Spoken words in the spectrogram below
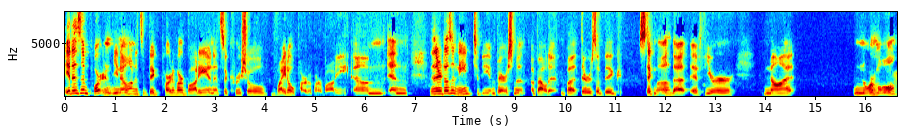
it is important you know and it's a big part of our body and it's a crucial vital part of our body um, and there doesn't need to be embarrassment about it but there's a big stigma that if you're not normal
